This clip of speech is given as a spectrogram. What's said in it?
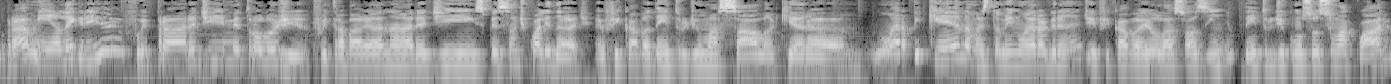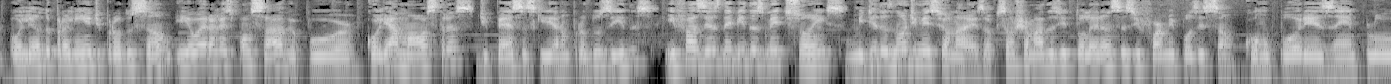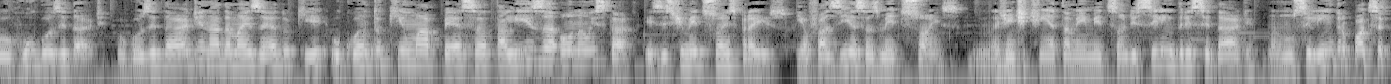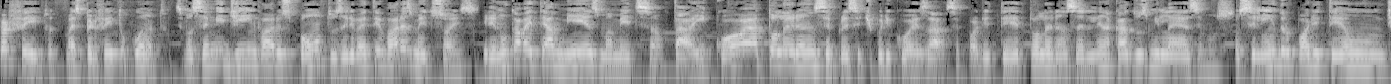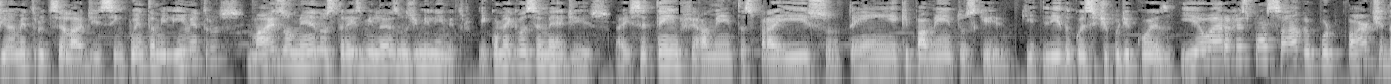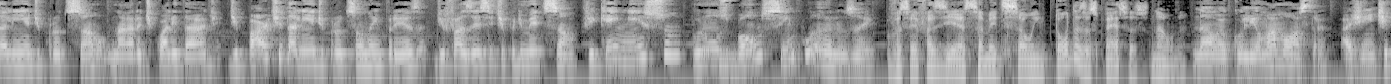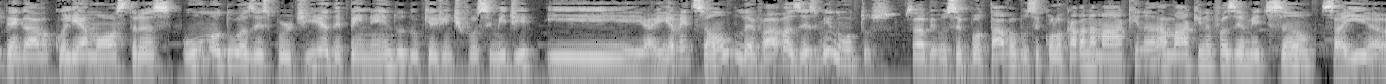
Para minha alegria, fui para a área de metrologia. Fui trabalhar na área de inspeção de qualidade. Eu ficava dentro de uma sala que era não era pequena, mas também não era grande. Ficava eu lá sozinho, dentro de como se fosse um aquário, olhando para a linha de produção. E eu era responsável por colher amostras de peças que eram produzidas e fazer as devidas medições, medidas não dimensionais, o que são chamadas de tolerâncias de forma e posição, como por exemplo rugosidade. Rugosidade na nada mais é do que o quanto que uma peça tá lisa ou não está. Existem medições para isso. E eu fazia essas medições. A gente tinha também medição de cilindricidade. Um cilindro pode ser perfeito, mas perfeito quanto? Se você medir em vários pontos, ele vai ter várias medições. Ele nunca vai ter a mesma medição. Tá, e qual é a tolerância para esse tipo de coisa? Ah, você pode ter tolerância ali na casa dos milésimos. O cilindro pode ter um diâmetro de, sei lá, de 50 milímetros, mais ou menos 3 milésimos de milímetro. E como é que você mede isso? Aí você tem ferramentas para isso, tem equipamentos que, que lidam com esse tipo de coisa. E eu era responsável por parte da linha de produção, na área de qualidade, de parte da linha de produção da empresa, de fazer esse tipo de medição. Fiquei nisso por uns bons cinco anos aí. Você fazia essa medição em todas as peças? Não, né? Não, eu colhia uma amostra. A gente pegava, colhia amostras uma ou duas vezes por dia, dependendo do que a gente fosse medir. E e aí a medição levava às vezes minutos, sabe? Você botava, você colocava na máquina, a máquina fazia a medição, saía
